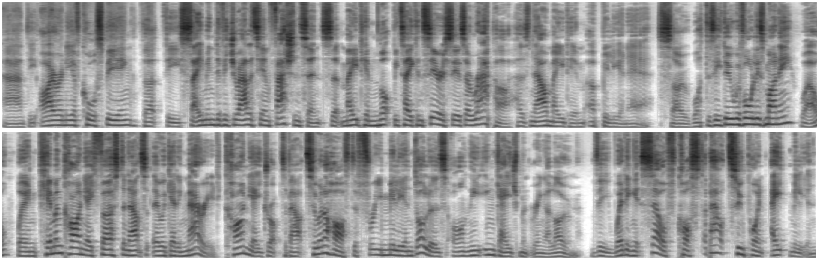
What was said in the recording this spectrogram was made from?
And the irony, of course, being that the same individuality and fashion sense that made him not be taken seriously as a rapper has now made him a billionaire. So what does he do with all his money? Well, when Kim and Kanye first announced that they were getting married, Kanye dropped about two and a half to three million dollars on the engagement ring alone. The wedding itself cost about $2.8 million,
